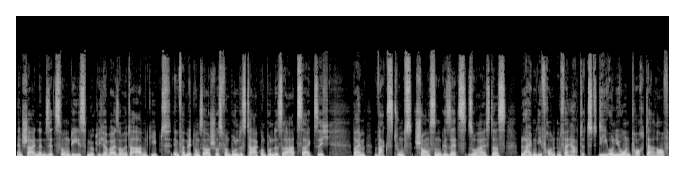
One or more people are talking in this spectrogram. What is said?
entscheidenden Sitzung, die es möglicherweise heute Abend gibt, im Vermittlungsausschuss von Bundestag und Bundesrat zeigt sich, beim Wachstumschancengesetz, so heißt das, bleiben die Fronten verhärtet. Die Union pocht darauf,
